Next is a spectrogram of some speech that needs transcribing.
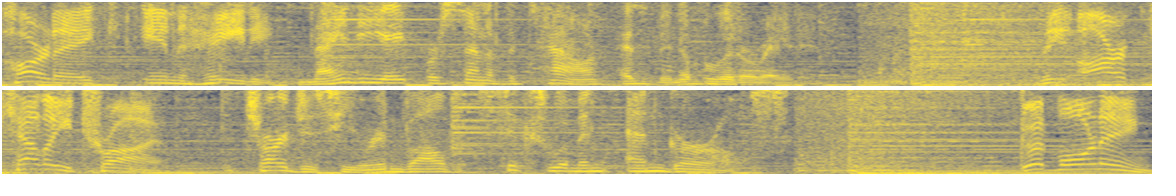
Heartache in Haiti. 98% of the town has been obliterated. The R. Kelly trial. The charges here involve six women and girls. Good morning.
